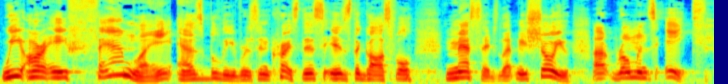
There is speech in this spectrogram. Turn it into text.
We are a family as believers in Christ. This is the gospel message. Let me show you. Uh, Romans 8.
